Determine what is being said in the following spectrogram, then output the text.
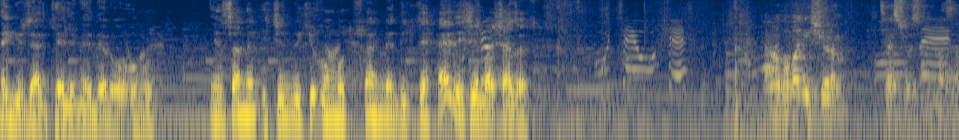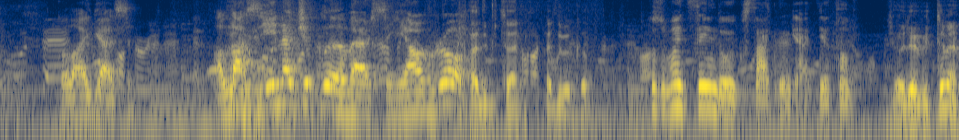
Ne güzel kelimedir o umut. İnsanın içindeki umut sönmedikçe her işi başarır. Ben odama geçiyorum. Test çözeceğim biraz yapalım. Kolay gelsin. Allah zihin açıklığı versin yavrum. Hadi bir tane, hadi bakalım. Kuzum hadi senin de uyku saatin geldi yatalım. Öyle bitti mi?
